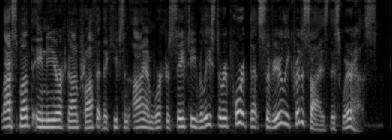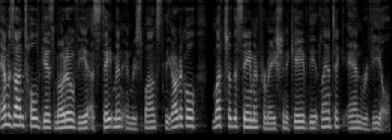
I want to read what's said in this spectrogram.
Last month, a New York nonprofit that keeps an eye on worker safety released a report that severely criticized this warehouse. Amazon told Gizmodo via a statement in response to the article much of the same information it gave The Atlantic and Reveal.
